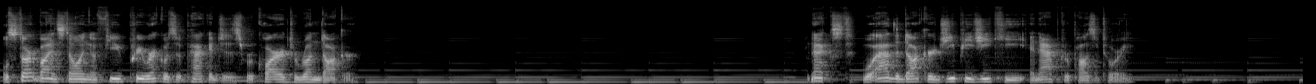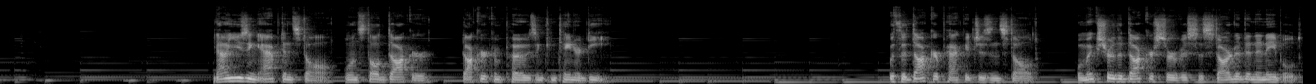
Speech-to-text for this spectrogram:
We'll start by installing a few prerequisite packages required to run Docker. Next, we'll add the Docker GPG key and apt repository. Now using apt install, we'll install Docker Docker Compose, and Containerd. With the Docker packages installed, we'll make sure the Docker service is started and enabled,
